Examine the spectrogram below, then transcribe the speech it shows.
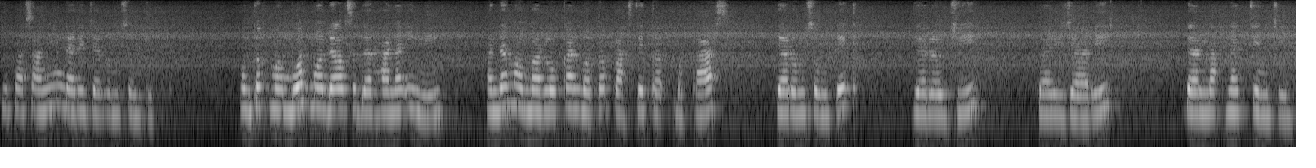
Kipas angin dari jarum suntik. Untuk membuat model sederhana ini, Anda memerlukan botol plastik bekas, jarum suntik, jeruji, jari-jari, dan magnet cincin.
